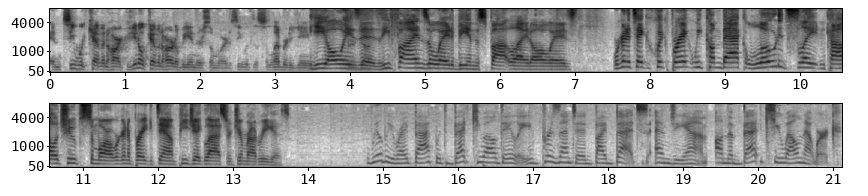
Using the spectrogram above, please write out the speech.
and see what Kevin Hart because you know Kevin Hart will be in there somewhere to see what the celebrity game. He always is. He finds a way to be in the spotlight always. We're going to take a quick break. We come back, loaded slate in college hoops tomorrow. We're going to break it down. PJ Glasser, Jim Rodriguez. We'll be right back with BetQL Daily, presented by BetMGM on the BetQL network.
